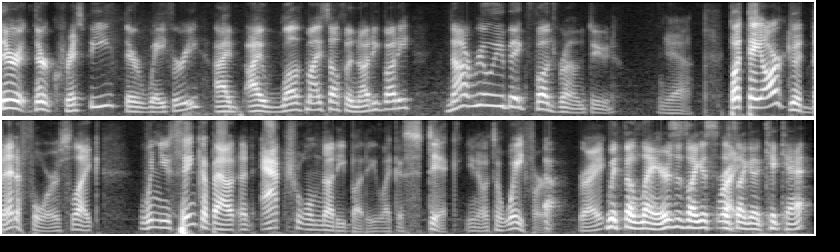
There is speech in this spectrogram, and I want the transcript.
They're they're crispy. They're wafery. I I love myself a nutty buddy. Not really a big fudge round dude. yeah, but they are good metaphors. Like when you think about an actual nutty buddy, like a stick, you know, it's a wafer, right? With the layers, it's like a, Right. it's like a Kit Kat.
